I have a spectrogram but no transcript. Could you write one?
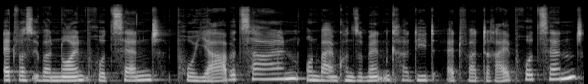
etwas über 9 Prozent pro Jahr bezahlen und beim Konsumentenkredit etwa 3 Prozent.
